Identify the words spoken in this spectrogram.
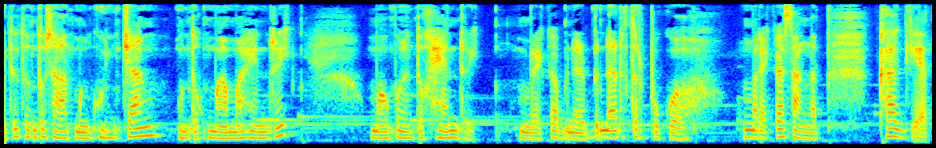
itu tentu sangat mengguncang untuk Mama Hendrik maupun untuk Hendrik. Mereka benar-benar terpukul. Mereka sangat kaget.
